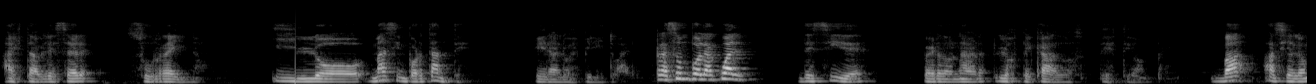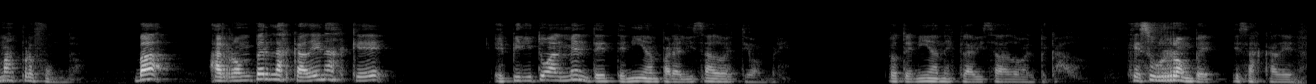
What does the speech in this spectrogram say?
a establecer su reino. Y lo más importante era lo espiritual. Razón por la cual decide perdonar los pecados de este hombre. Va hacia lo más profundo. Va a romper las cadenas que espiritualmente tenían paralizado a este hombre. Lo tenían esclavizado al pecado. Jesús rompe esas cadenas.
